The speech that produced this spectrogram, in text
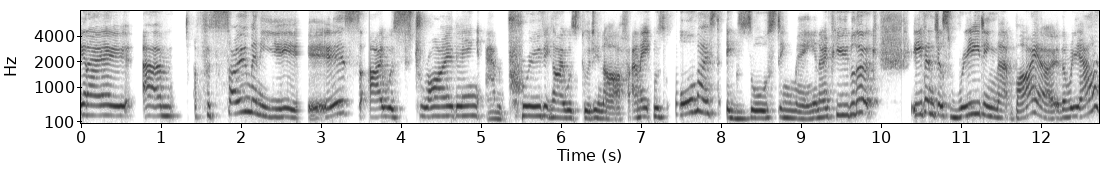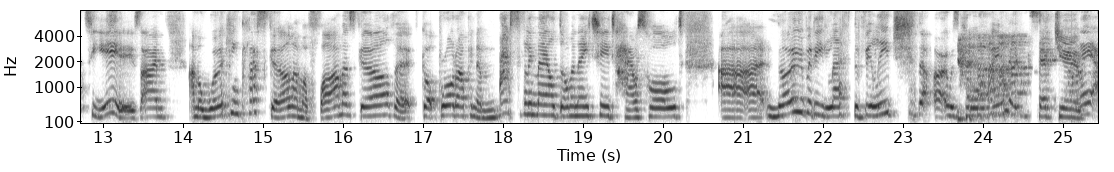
you know, um, for so many years, I was striving and proving I was good enough. And it was almost exhausting me. You know, if you look, even just reading that bio, the reality is I'm, I'm a working class girl, I'm a farmer's girl that got brought up in a massively male dominated household. Uh, nobody left the village that I was born in. Except you. I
